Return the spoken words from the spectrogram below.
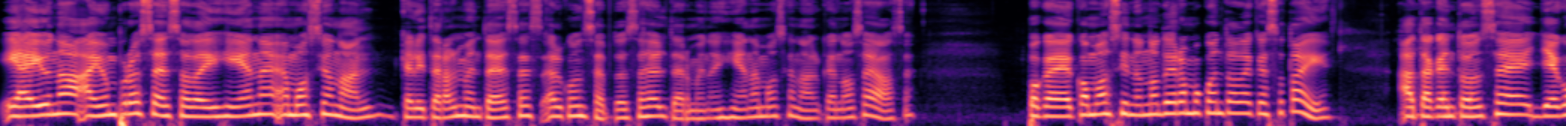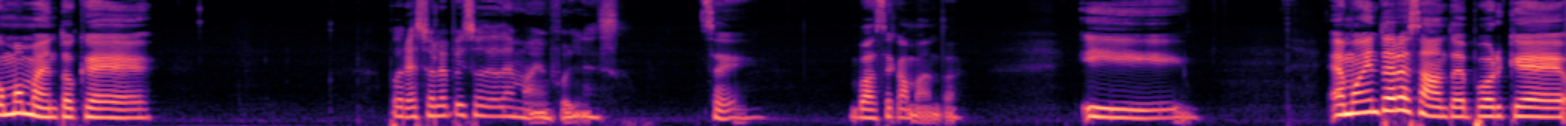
Y hay, una, hay un proceso de higiene emocional, que literalmente ese es el concepto, ese es el término, higiene emocional, que no se hace. Porque es como si no nos diéramos cuenta de que eso está ahí. Hasta que entonces llega un momento que, Por eso el episodio de mindfulness. Sí, básicamente. Y es muy interesante porque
